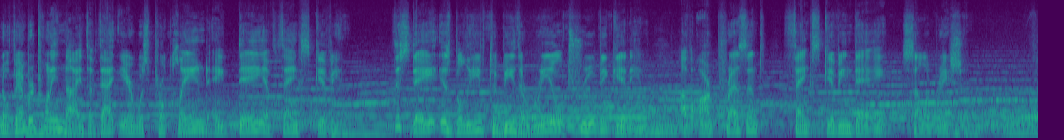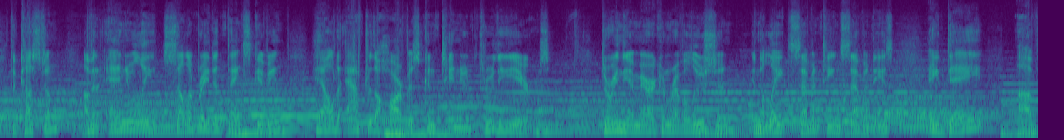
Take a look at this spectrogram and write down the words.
November 29th of that year was proclaimed a day of thanksgiving. This day is believed to be the real true beginning of our present Thanksgiving Day celebration. The custom of an annually celebrated Thanksgiving held after the harvest continued through the years. During the American Revolution in the late 1770s, a day of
